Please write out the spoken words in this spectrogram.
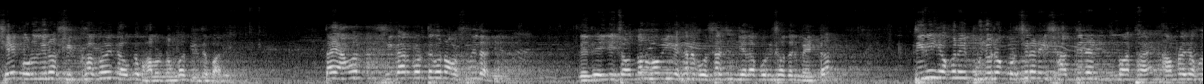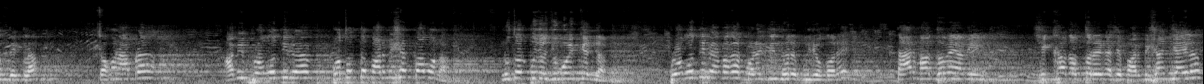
সে কোনোদিনও শিক্ষক হয়ে কাউকে ভালো নম্বর দিতে পারে। তাই আমার স্বীকার করতে কোনো অসুবিধা নেই। যে এই যে চন্দন ভৌমিক এখানে বসে আছেন জেলা পরিষদের মেন্টর তিনি যখন এই পুজোটা করছিলেন এই সাত দিনের মাথায়, আমরা যখন দেখলাম, তখন আমরা, আমি প্রগতি প্রথম তো পারমিশন পাবো না, নূতন পুজো যুব ঐক্যের নামে। প্রগতি ব্যাপার অনেক দিন ধরে পুজো করে, তার মাধ্যমে আমি শিক্ষা দপ্তরের কাছে পারমিশন চাইলাম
